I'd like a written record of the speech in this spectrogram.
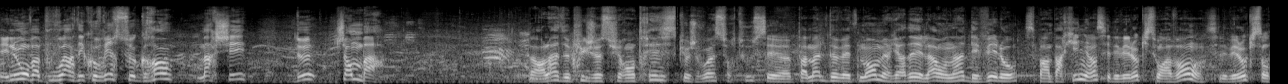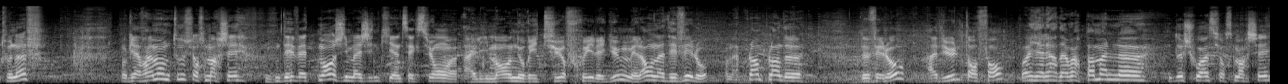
Et nous, on va pouvoir découvrir ce grand marché de Chamba. Alors là, depuis que je suis rentré, ce que je vois surtout, c'est euh, pas mal de vêtements. Mais regardez, là, on a des vélos. C'est pas un parking, hein, c'est des vélos qui sont à vendre. C'est des vélos qui sont tout neufs. Donc il y a vraiment de tout sur ce marché. Des vêtements, j'imagine qu'il y a une section euh, aliments, nourriture, fruits, légumes. Mais là, on a des vélos. On a plein plein de, de vélos, adultes, enfants. Ouais, il y a l'air d'avoir pas mal euh, de choix sur ce marché.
